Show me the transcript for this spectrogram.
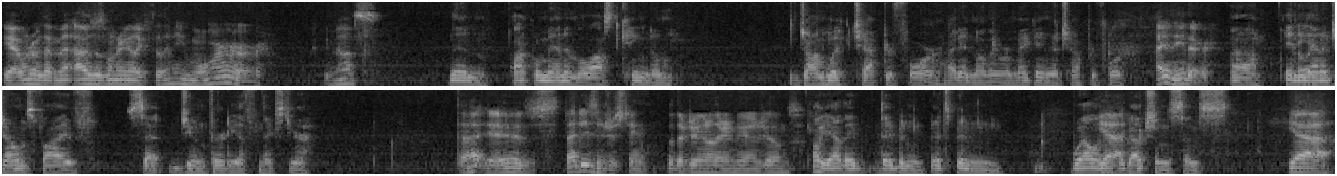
Yeah, I wonder if that meant. I was just wondering, like, does that mean more or else? then Aquaman and the Lost Kingdom, John Wick Chapter Four. I didn't know they were making a Chapter Four. I didn't either. Uh, Indiana Jones Five, set June thirtieth next year. That is that is interesting that they're doing another Indiana Jones. Oh yeah, they they've been it's been well in Yeah. production since Yeah,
